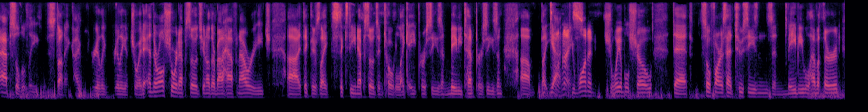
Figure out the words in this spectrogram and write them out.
absolutely stunning. I really, really enjoyed it. And they're all short episodes. You know, they're about half an hour each. Uh, I think there's like 16 episodes in total, like eight per season, maybe 10 per season. Um, but yeah, Oh, nice. if you want an enjoyable show that so far has had two seasons and maybe we'll have a third,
